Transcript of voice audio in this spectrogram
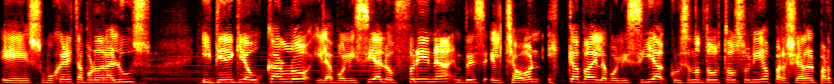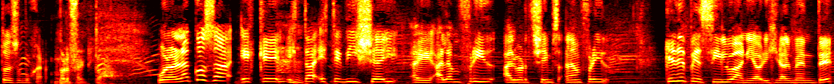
eh, su mujer está por dar a luz y tiene que ir a buscarlo y la policía lo frena. Entonces el chabón escapa de la policía cruzando todo Estados Unidos para llegar al parto de su mujer. Perfecto. Bueno, la cosa es que está este DJ, eh, Alan Freed, Albert James Alan Freed, que es de Pensilvania originalmente,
